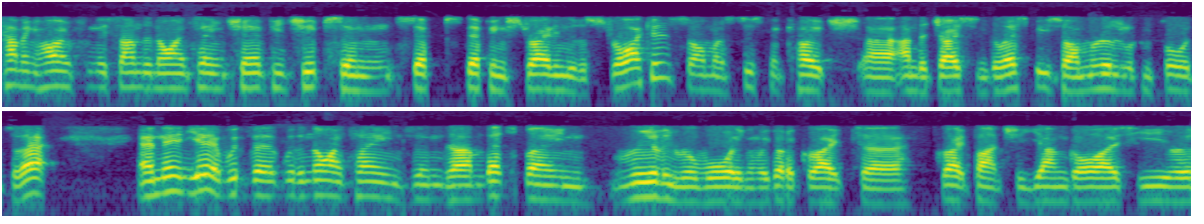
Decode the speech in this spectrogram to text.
coming home from this under 19 championships and step, stepping straight into the strikers. So I'm an assistant coach uh, under Jason Gillespie, so I'm really looking forward to that and then yeah, with the with the 19s, and um, that's been really rewarding. And we've got a great uh, great bunch of young guys here,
